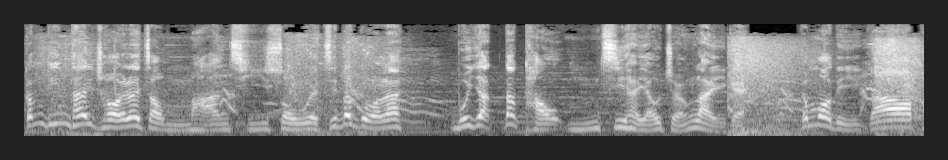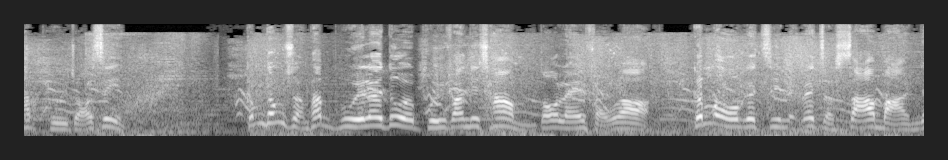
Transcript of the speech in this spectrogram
咁天梯賽咧就唔限次數嘅，只不過咧每日得頭五次係有獎勵嘅。咁我哋而家匹配咗先。咁通常匹配咧都會配翻啲差唔多 level 啦。咁我嘅戰力咧就三萬一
